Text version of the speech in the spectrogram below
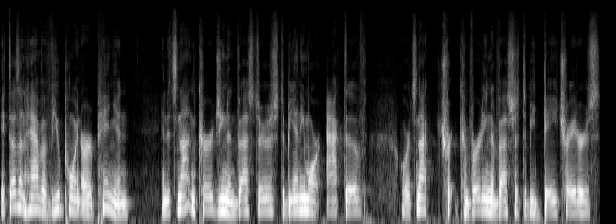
It doesn't have a viewpoint or opinion, and it's not encouraging investors to be any more active, or it's not tr- converting investors to be day traders,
